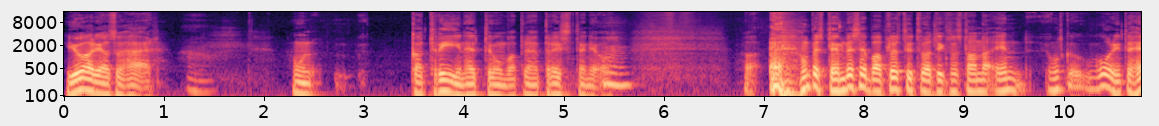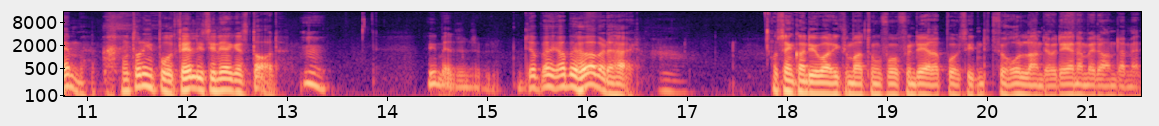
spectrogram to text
gör jag så här? Hon, Katrin hette hon, var prästen. Ja. Mm. Hon bestämde sig bara plötsligt för att liksom stanna en, hon går inte hem. Hon tar in på hotell i sin egen stad. Mm. Jag, be- jag behöver det här. Och sen kan det ju vara liksom att hon får fundera på sitt förhållande och det ena med det andra. Men,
